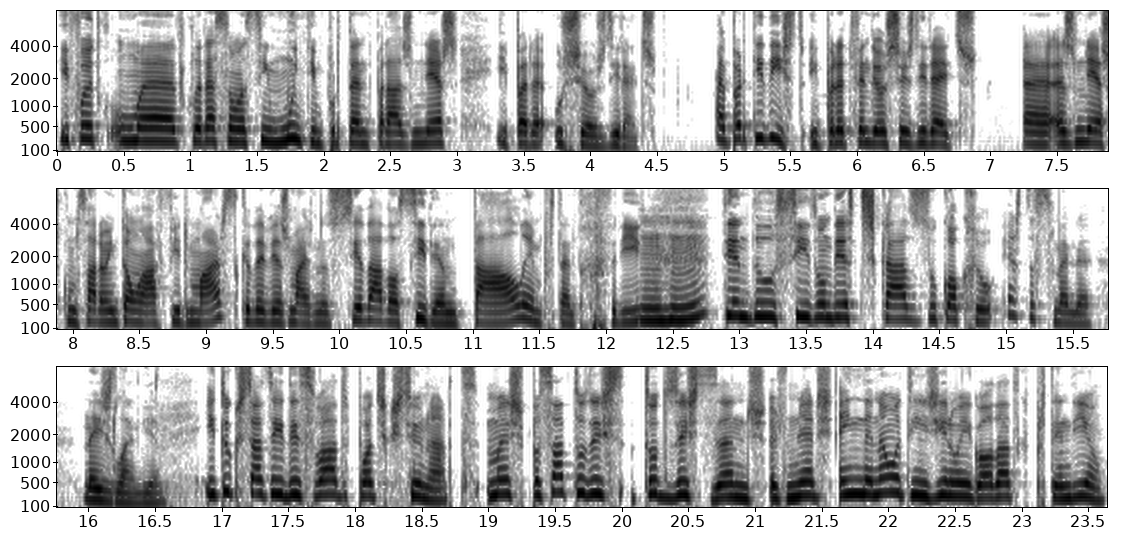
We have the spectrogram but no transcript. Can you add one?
e foi uma declaração assim muito importante para as mulheres e para os seus direitos. A partir disto, e para defender os seus direitos, as mulheres começaram então a afirmar-se cada vez mais na sociedade ocidental, é importante referir, uhum. tendo sido um destes casos o que ocorreu esta semana na Islândia. E tu que estás aí desse lado podes questionar-te, mas passado todo este, todos estes anos, as mulheres ainda não atingiram a igualdade que pretendiam?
